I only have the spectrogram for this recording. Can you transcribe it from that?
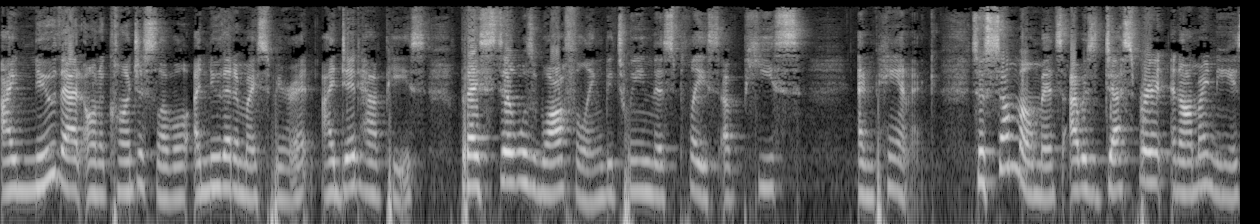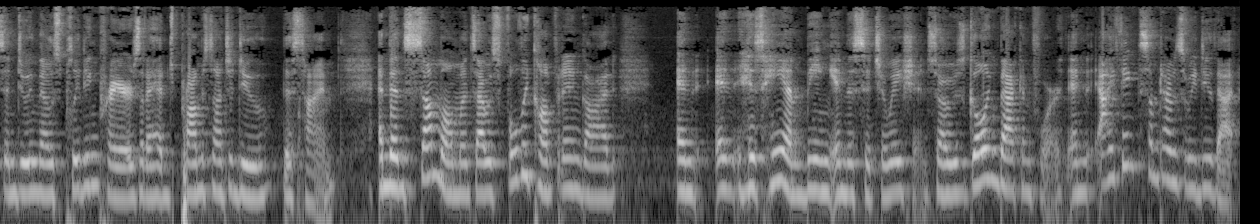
I knew that on a conscious level. I knew that in my spirit. I did have peace, but I still was waffling between this place of peace and panic. So some moments I was desperate and on my knees and doing those pleading prayers that I had promised not to do this time. And then some moments I was fully confident in God and and his hand being in the situation. So I was going back and forth. And I think sometimes we do that.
